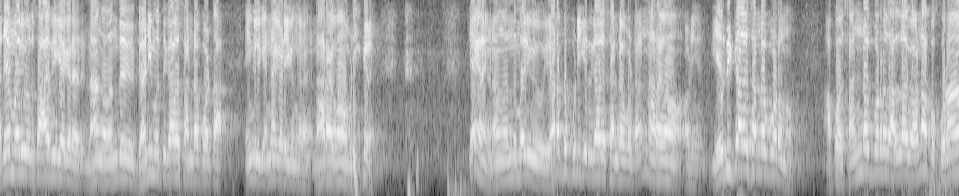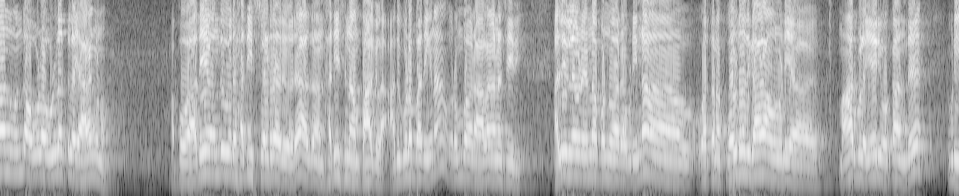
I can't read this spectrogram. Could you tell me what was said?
அதே மாதிரி ஒரு சாபி கேட்குறாரு நாங்கள் வந்து கனிமத்துக்காக சண்டை போட்டால் எங்களுக்கு என்ன கிடைக்குங்கிறாங்க நரகம் அப்படிங்கிற. கேட்குறாங்க நாங்கள் வந்து மாதிரி இடத்த பிடிக்கிறதுக்காக சண்டை போட்டால் நரகம் அப்படிங்க எதுக்காக சண்டை போடணும்? அப்போ சண்டை போடுறது அல்ல வேணும் அப்போ குரான் வந்து அவ்வளோ உள்ளத்தில் இறங்கணும். அப்போது அதே வந்து ஒரு ஹதீஸ் சொல்கிறாரு இவர் அது அந்த ஹதீஸ் நான் பார்க்கல. அது கூட பார்த்தீங்கன்னா ரொம்ப ஒரு அழகான செய்தி. அலிலவன் என்ன பண்ணுவார் அப்படின்னா ஒருத்தனை கொல்றதுக்காக அவனுடைய மார்பில் ஏறி உட்காந்து இப்படி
